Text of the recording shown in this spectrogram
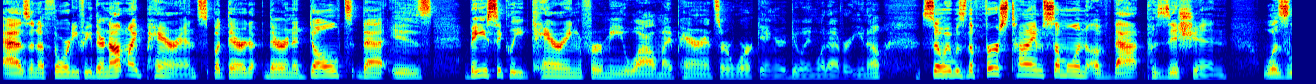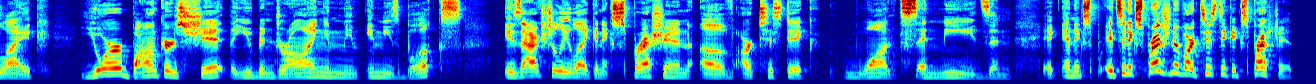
as an authority figure. They're not my parents, but they're they're an adult that is basically caring for me while my parents are working or doing whatever, you know? So it was the first time someone of that position was like your bonkers shit that you've been drawing in the, in these books is actually like an expression of artistic wants and needs and and exp- it's an expression of artistic expression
